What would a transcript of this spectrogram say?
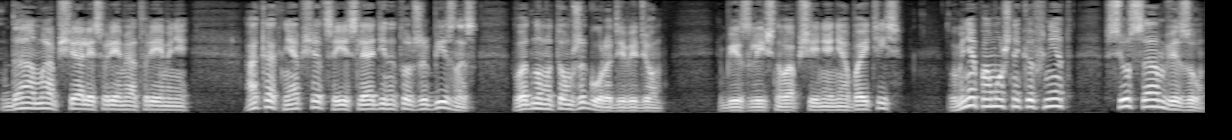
«Да, мы общались время от времени. А как не общаться, если один и тот же бизнес в одном и том же городе ведем? Без личного общения не обойтись. У меня помощников нет, все сам везу,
